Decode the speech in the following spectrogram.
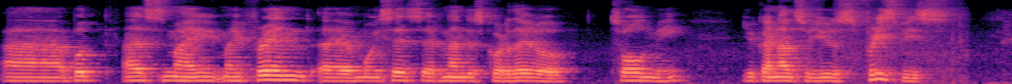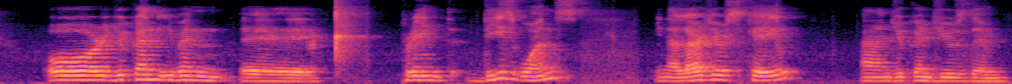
Uh, but as my, my friend uh, Moises Hernandez Cordero told me, you can also use frisbees. Or you can even uh, print these ones in a larger scale and you can use them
